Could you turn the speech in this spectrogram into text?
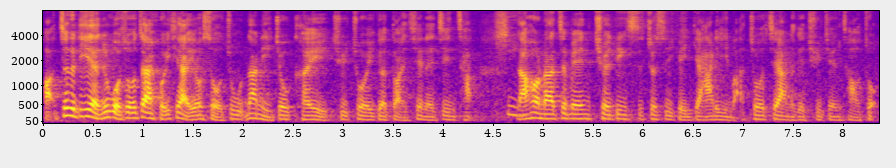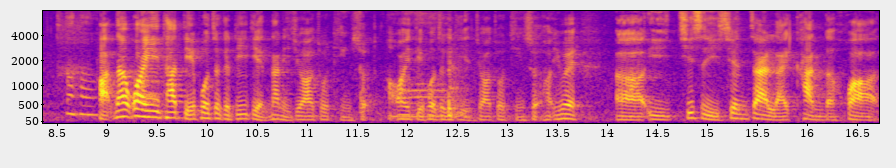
好，这个低点如果说再回下来有守住，那你就可以去做一个短线的进场。是。然后呢，这边确定是就是一个压力嘛，做这样的一个区间操作。Uh huh. 好，那万一它跌破这个低点，那你就要做停损。好，万一跌破这个低点就要做停损哈，因为呃，以其实以现在来看的话，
